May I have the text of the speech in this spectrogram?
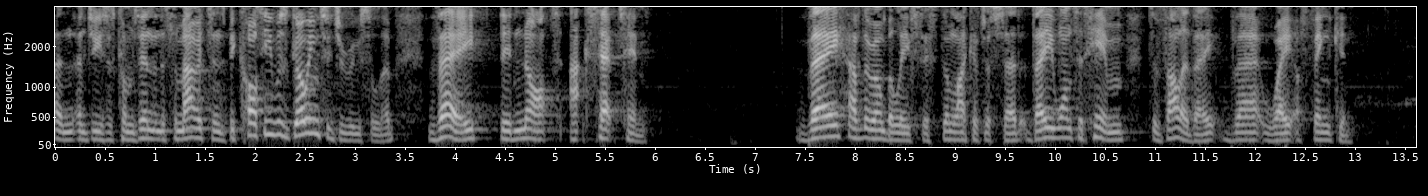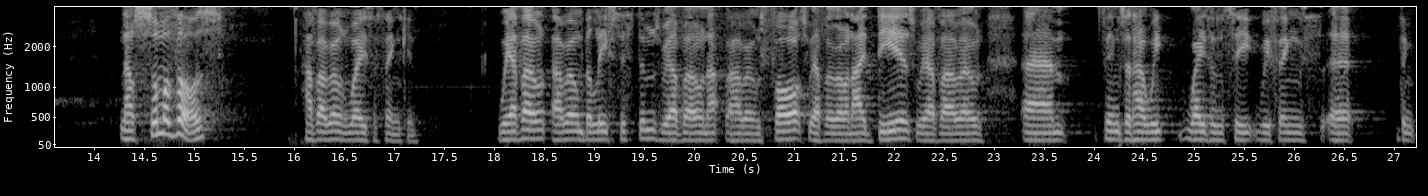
and, and, Jesus comes in, and the Samaritans, because he was going to Jerusalem, they did not accept him. They have their own belief system, like I've just said. They wanted him to validate their way of thinking. Now, some of us have our own ways of thinking. We have our own, our own belief systems, we have our own, our own thoughts, we have our own ideas, we have our own um, things and how we, ways of see we things, uh, think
